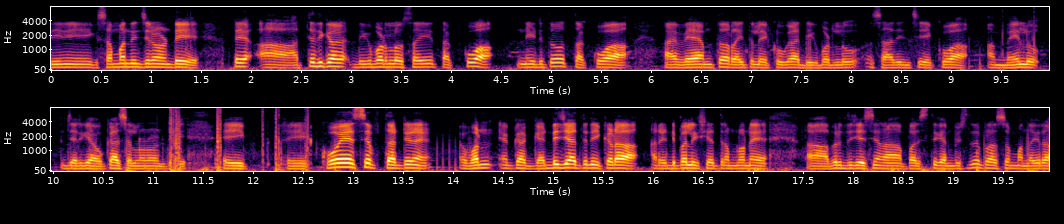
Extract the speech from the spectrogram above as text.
దీనికి సంబంధించినటువంటి అంటే అత్యధిక దిగుబడులు వస్తాయి తక్కువ నీటితో తక్కువ ఆ వ్యయంతో రైతులు ఎక్కువగా దిగుబడులు సాధించి ఎక్కువ మేలు జరిగే అవకాశాలు ఉన్నటువంటి ఈ ఈ కోఎస్ఎఫ్ థర్టీ వన్ యొక్క గడ్డి జాతిని ఇక్కడ రెడ్డిపల్లి క్షేత్రంలోనే అభివృద్ధి చేసిన పరిస్థితి కనిపిస్తుంది. ప్రస్తుతం మన దగ్గర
